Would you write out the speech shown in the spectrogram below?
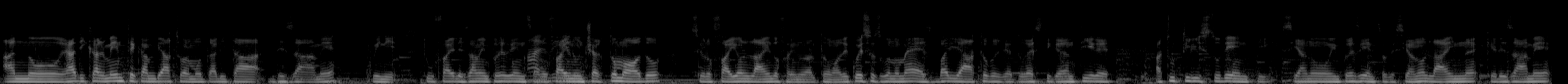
hanno radicalmente cambiato la modalità d'esame, quindi se tu fai l'esame in presenza Ah, lo fai in un certo modo, se lo fai online lo fai in un altro modo e questo secondo me è sbagliato perché dovresti garantire a tutti gli studenti che siano in presenza o che siano online che l'esame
